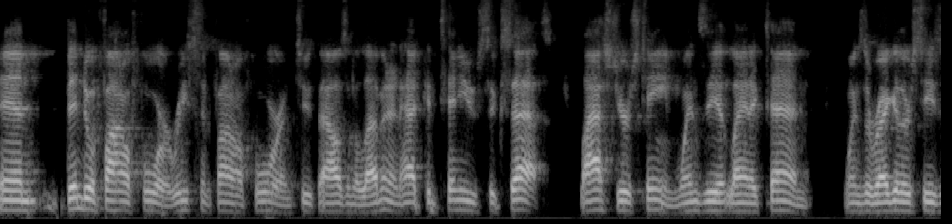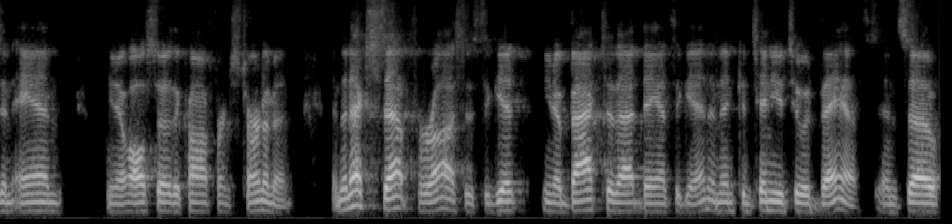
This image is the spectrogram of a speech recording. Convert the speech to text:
And been to a Final Four, recent Final Four in 2011, and had continued success. Last year's team wins the Atlantic 10, wins the regular season, and, you know, also the conference tournament. And the next step for us is to get, you know, back to that dance again and then continue to advance. And so,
